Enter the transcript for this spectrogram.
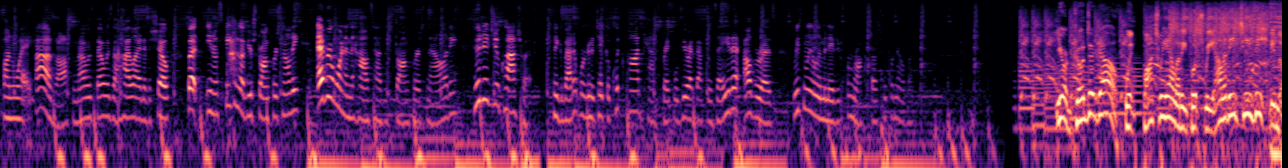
fun way. That was awesome. That was that was a highlight of the show. But you know, speaking of your strong personality, everyone in the house has a strong personality. Who did you clash with? Think about it. We're going to take a quick podcast break. We'll be right back with Zayra Alvarez, recently eliminated from Rockstar Supernova. You're good to go when Fox Reality puts reality TV in the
